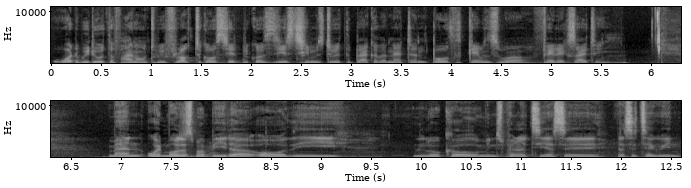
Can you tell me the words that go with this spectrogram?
What do we do at the final? Do we flock to go see it because these teams do it at the back of the net, and both games were fairly exciting? Man, when Moses Mabhida or the local municipality as a as a Teguin,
